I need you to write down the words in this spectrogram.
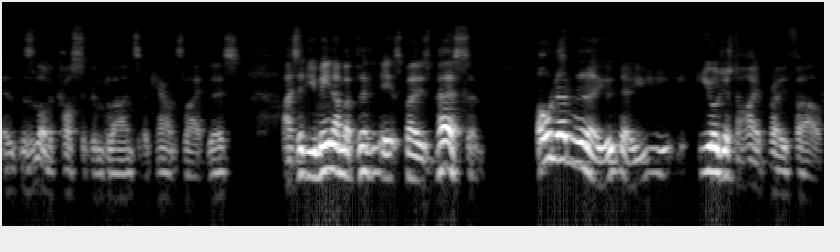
there's a lot of cost of compliance of accounts like this. I said, "You mean I'm a politically exposed person?" Oh no, no, no, you, no, you, you're just a high profile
